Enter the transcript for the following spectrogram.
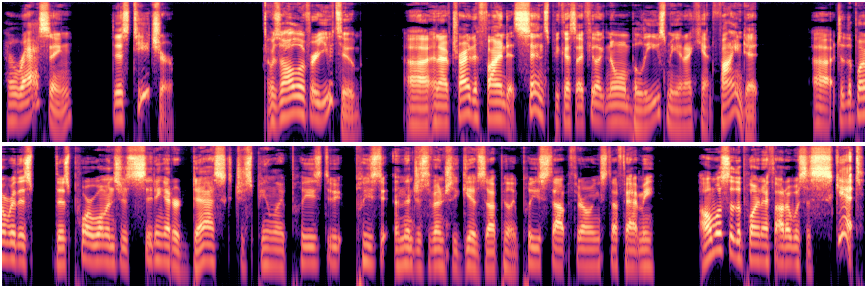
harassing this teacher. It was all over YouTube, uh, and I've tried to find it since because I feel like no one believes me and I can't find it. Uh, to the point where this this poor woman's just sitting at her desk, just being like, "Please do, please do," and then just eventually gives up, being like, "Please stop throwing stuff at me." Almost to the point I thought it was a skit.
